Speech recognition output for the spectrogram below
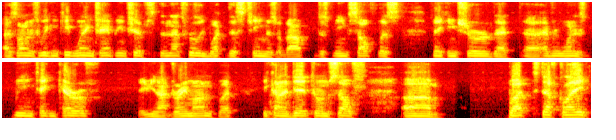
as long as we can keep winning championships, then that's really what this team is about. Just being selfless, making sure that uh, everyone is being taken care of. Maybe not Draymond, but he kind of did it to himself. Um, but Steph Klay,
